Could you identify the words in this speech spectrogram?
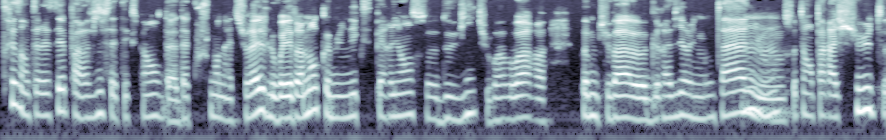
très intéressée par vivre cette expérience d'accouchement naturel. Je le voyais vraiment comme une expérience de vie. Tu vas voir comme tu vas gravir une montagne mmh. ou sauter en parachute.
